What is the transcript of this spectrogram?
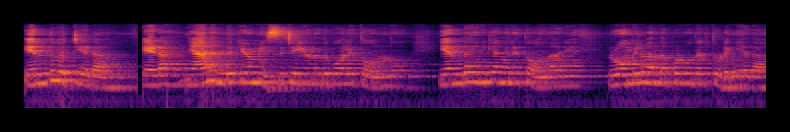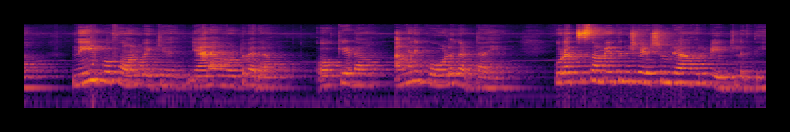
എന്തു പറ്റിയടാ? എടാ ഞാൻ എന്തൊക്കെയോ മിസ് ചെയ്യുന്നത് പോലെ തോന്നുന്നു. എന്താ എനിക്ക് അങ്ങനെ തോന്നാന്? റൂമിൽ വന്നപ്പോൾ മുതൽ തുടങ്ങിയതാ. നീ ഇപ്പോൾ ഫോൺ വയ്ക്ക് ഞാൻ അങ്ങോട്ട് വരാം. ഓക്കേടാ. അങ്ങനെ കോൾ കട്ടായി കുറച്ചു സമയത്തിനു ശേഷം രാഹുൽ വീട്ടിലെത്തി.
